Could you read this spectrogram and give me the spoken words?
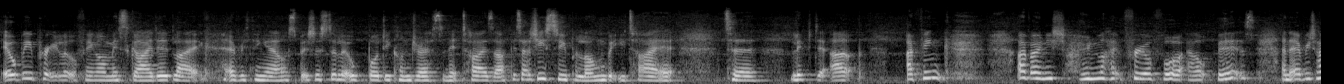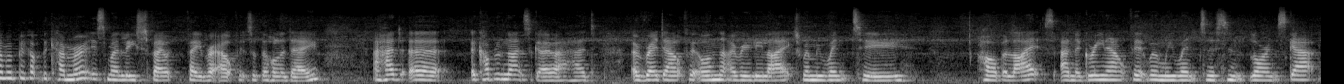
it'll be PrettyLittleThing on Missguided like everything else, but it's just a little bodycon dress and it ties up. It's actually super long, but you tie it to lift it up. I think I've only shown like three or four outfits and every time I pick up the camera, it's my least fa favourite outfits of the holiday. I had a, a couple of nights ago, I had a red outfit on that I really liked when we went to Harbour Lights and a green outfit when we went to St Lawrence Gap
